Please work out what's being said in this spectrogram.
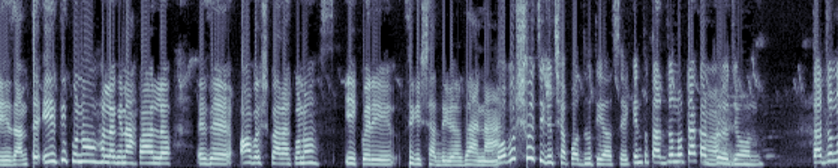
নিয়ে যান। তো এর কি কোনো হলো কিনা আপা হলো এই যে অবশ করার কোনো ই করে চিকিৎসা দেওয়া যায় না। অবশ্যই চিকিৎসা পদ্ধতি আছে কিন্তু তার জন্য টাকার হ্যাঁ। প্রয়োজন। তার জন্য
